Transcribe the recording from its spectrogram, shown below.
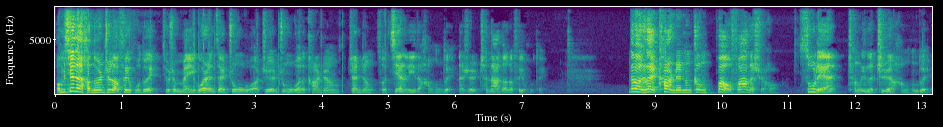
我们现在很多人知道飞虎队，就是美国人在中国支援中国的抗日战争战争所建立的航空队，那是陈纳德的飞虎队。那么在抗日战争刚爆发的时候，苏联成立了志愿航空队，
